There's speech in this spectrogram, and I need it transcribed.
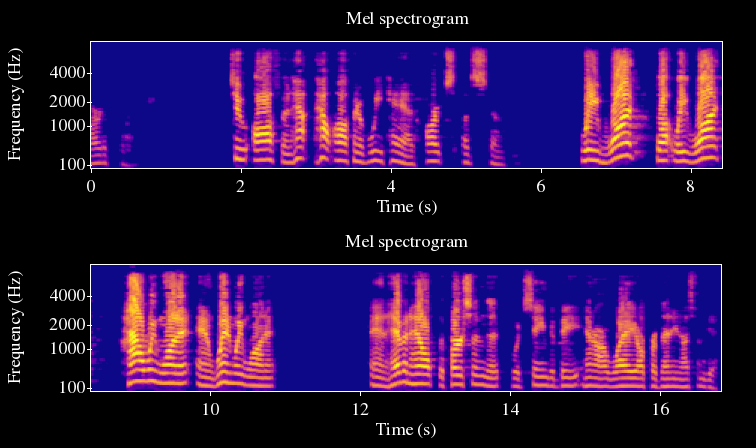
heart of flesh. Too often, how, how often have we had hearts of stone? We want what we want, how we want it, and when we want it. And heaven help the person that would seem to be in our way or preventing us from getting.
